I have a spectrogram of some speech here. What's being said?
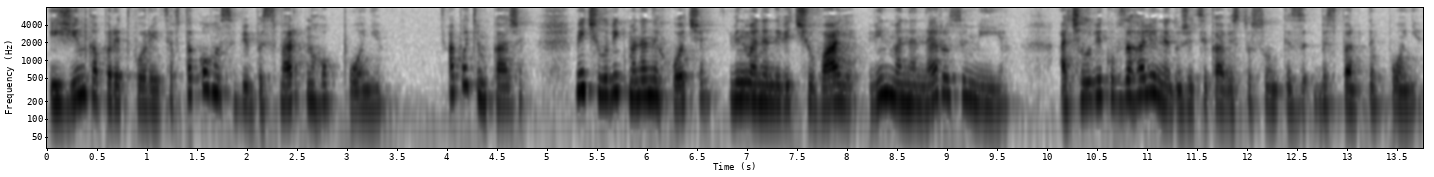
і жінка перетворюється в такого собі безсмертного поні. А потім каже: Мій чоловік мене не хоче, він мене не відчуває, він мене не розуміє. А чоловіку взагалі не дуже цікаві стосунки з безсмертним поні.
